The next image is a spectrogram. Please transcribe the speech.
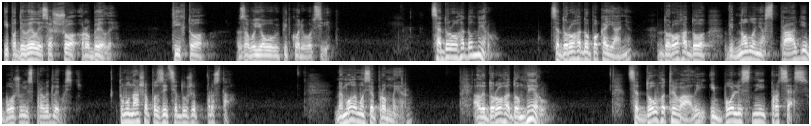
і подивилися, що робили ті, хто завойовував і підкорював світ. Це дорога до миру, це дорога до покаяння, дорога до відновлення справді Божої справедливості. Тому наша позиція дуже проста. Ми молимося про мир, але дорога до миру це довготривалий і болісний процес,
